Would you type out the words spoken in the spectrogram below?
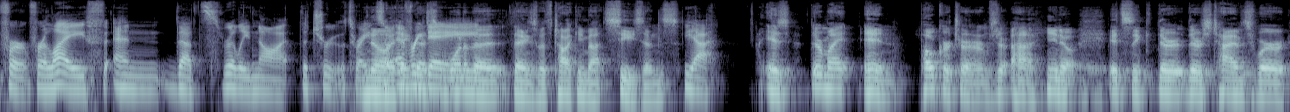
for for life. And that's really not the truth, right? No, so I think that's day, one of the things with talking about seasons Yeah. is there might in poker terms uh, you know it's like there there's times where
